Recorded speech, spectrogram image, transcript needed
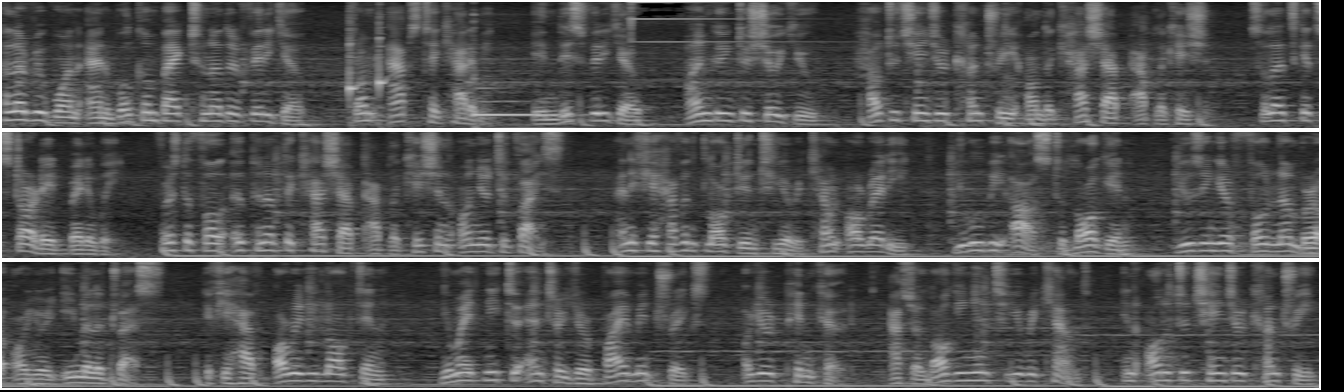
Hello everyone and welcome back to another video from Apps Techademy. In this video, I'm going to show you how to change your country on the Cash App application. So let's get started right away. First of all, open up the Cash App application on your device. And if you haven't logged into your account already, you will be asked to log in using your phone number or your email address. If you have already logged in, you might need to enter your biometrics or your PIN code. After logging into your account, in order to change your country,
